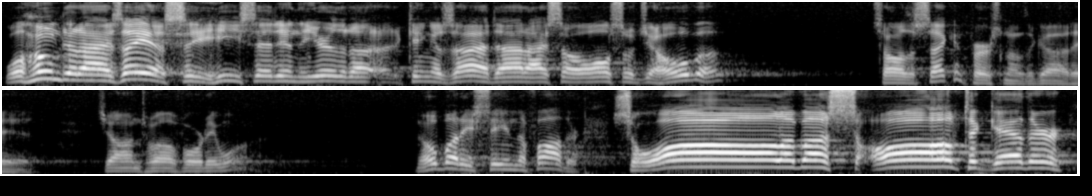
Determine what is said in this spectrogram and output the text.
Well, whom did Isaiah see? He said, In the year that uh, King Uzziah died, I saw also Jehovah. Saw the second person of the Godhead. John 12 41. Nobody's seen the Father. So all of us, all together,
